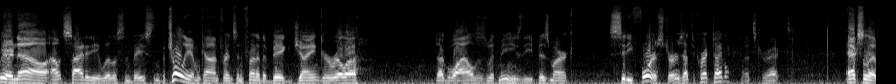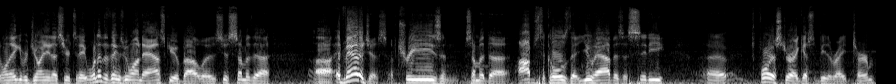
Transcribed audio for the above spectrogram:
We are now outside of the Williston Basin Petroleum Conference in front of the big giant gorilla. Doug Wiles is with me. He's the Bismarck City Forester. Is that the correct title? That's correct. Excellent. Well, thank you for joining us here today. One of the things we wanted to ask you about was just some of the uh, advantages of trees and some of the obstacles that you have as a city uh, forester, I guess would be the right term.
